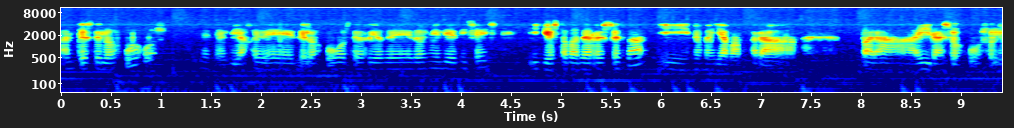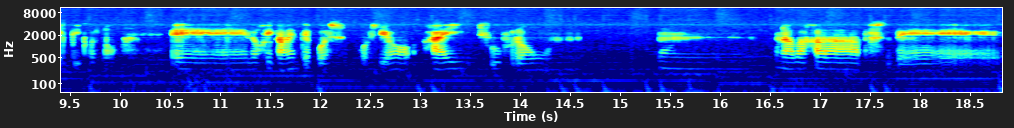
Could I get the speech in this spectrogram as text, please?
antes de los Juegos, en el viaje de, los Juegos de Río de 2016, y yo estaba de reserva y no me llaman para, para ir a esos Juegos Olímpicos, ¿no? Eh, lógicamente pues pues yo ahí sufro un, una bajada pues, de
